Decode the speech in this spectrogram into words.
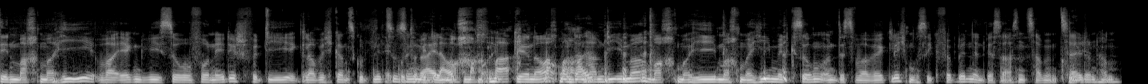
den mach mal hier, war irgendwie so phonetisch für die, glaube ich, ganz gut mitzusingen. Mit mach, mach mal. Genau. Mach mal und dann halt. haben die immer mach mal hier, mach mal hier mitgesungen und das war wirklich musikverbindend. Wir saßen zusammen im Zelt und haben.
